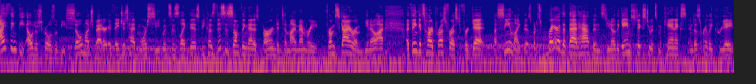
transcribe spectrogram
I think the Elder Scrolls would be so much better if they just had more sequences like this because this is something that is burned into my memory from Skyrim. You know, I, I think it's hard pressed for us to forget a scene like this, but it's rare that that happens. You know, the game sticks to its mechanics and doesn't really create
